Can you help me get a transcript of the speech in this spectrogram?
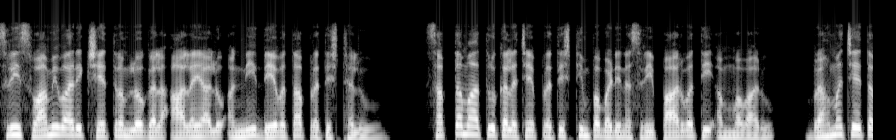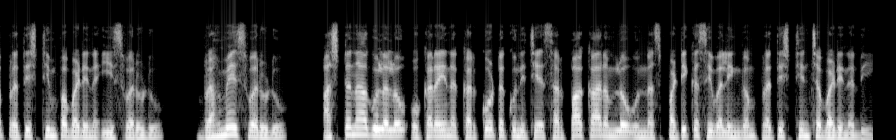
శ్రీ స్వామివారి క్షేత్రంలో గల ఆలయాలు అన్నీ దేవతా ప్రతిష్ఠలు. సప్తమాతృకలచే ప్రతిష్ఠింపబడిన శ్రీ పార్వతీ అమ్మవారు బ్రహ్మచేత ప్రతిష్ఠింపబడిన ఈశ్వరుడు బ్రహ్మేశ్వరుడు అష్టనాగులలో ఒకరైన కర్కోటకునిచే సర్పాకారంలో ఉన్న స్ఫటిక శివలింగం ప్రతిష్ఠించబడినది.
